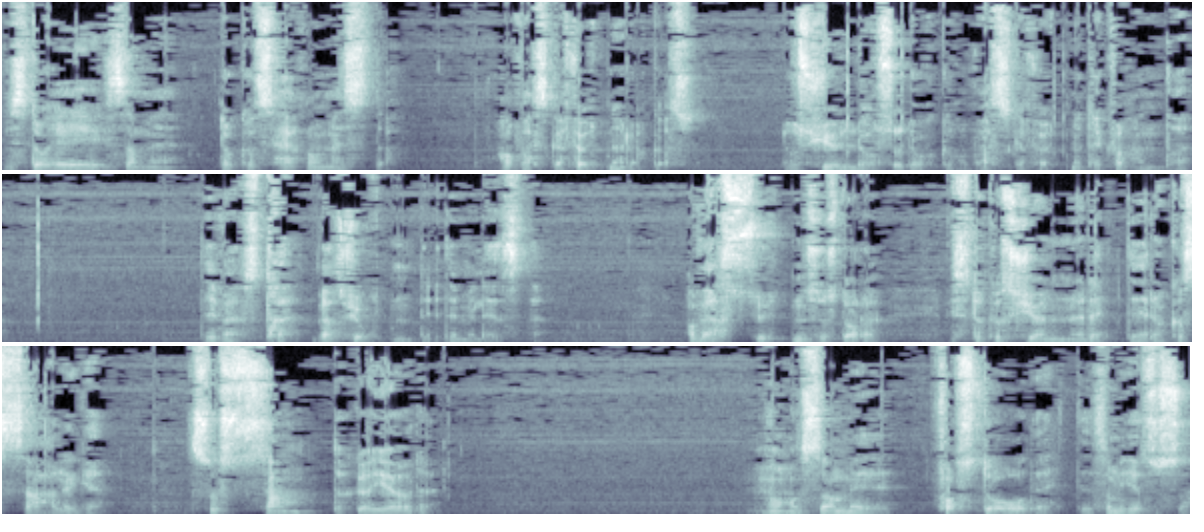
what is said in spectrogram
Hvis da jeg som er deres herre og mester, har vaska føttene deres, da skylder også dere å vaske føttene til hverandre. Det er vers, 3, vers 14, det er det vi leste. Og vers 17 så står det hvis dere skjønner dette, er dere salige. Så sant dere gjør det. Nå som vi forstår dette, som Jesus sa,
